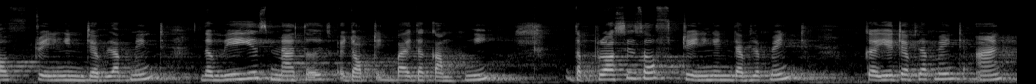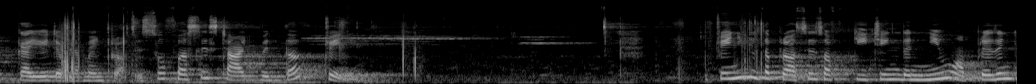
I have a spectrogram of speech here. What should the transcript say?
of training and development the various methods adopted by the company the process of training and development career development and career development process. So firstly start with the training training is the process of teaching the new or present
